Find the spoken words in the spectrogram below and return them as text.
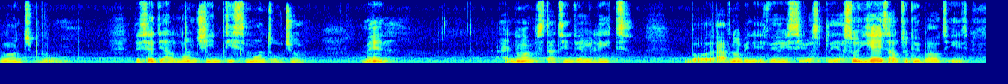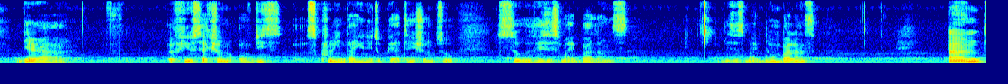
launch Blum. They said they are launching this month of June. Man, I know I'm starting very late, but I've not been a very serious player. So here is how to go about it. There are a few sections of this screen that you need to pay attention to. So this is my balance. This is my Blum balance. And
